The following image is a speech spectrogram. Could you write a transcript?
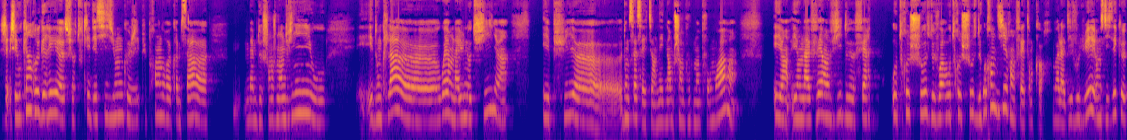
J'ai aucun regret euh, sur toutes les décisions que j'ai pu prendre comme ça, euh, même de changement de vie ou. Et donc là, euh, ouais, on a eu notre fille. Et puis, euh, donc ça, ça a été un énorme chamboulement pour moi. Et, et on avait envie de faire autre chose, de voir autre chose, de grandir en fait encore, voilà, d'évoluer. On se disait que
